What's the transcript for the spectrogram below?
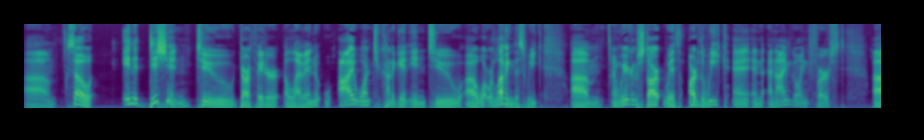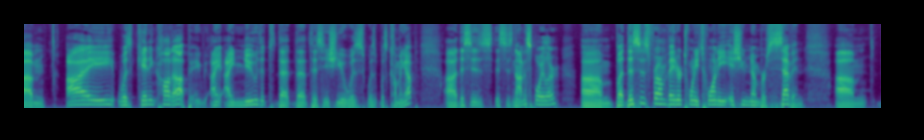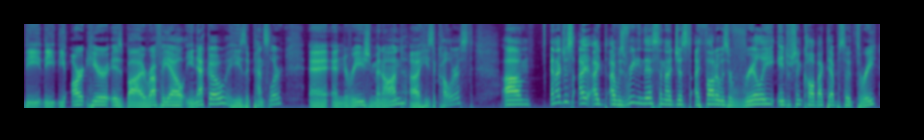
Um, so in addition to Darth Vader 11, I want to kind of get into uh, what we're loving this week. Um, and we're going to start with Art of the Week, and, and, and I'm going first. Um, I was getting caught up. I, I knew that, that that this issue was was, was coming up. Uh, this is this is not a spoiler, um, but this is from Vader 2020 issue number seven. Um, the, the the art here is by Rafael Ienco. He's a penciler, and, and Narij Menon. Uh, he's a colorist. Um, and I just I, I I was reading this, and I just I thought it was a really interesting callback to episode three,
